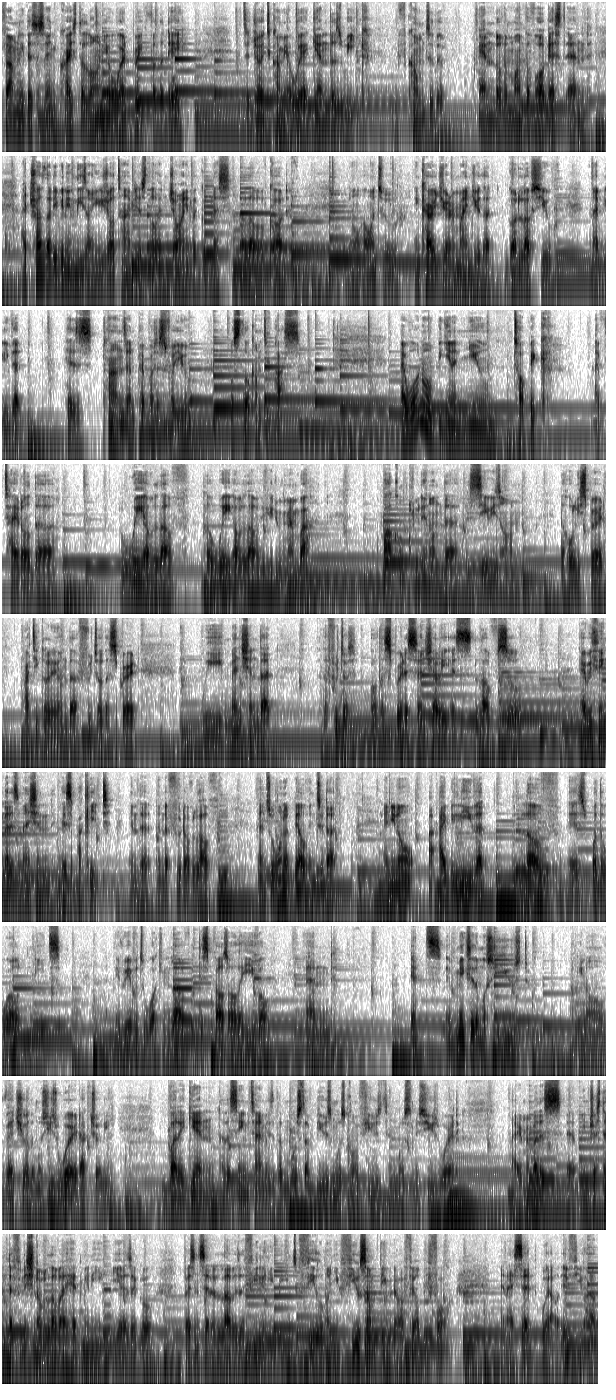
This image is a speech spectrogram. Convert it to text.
family. This is In Christ Alone, your word break for the day. It's a joy to come your way again this week. We've come to the end of the month of August, and I trust that even in these unusual times, you're still enjoying the goodness and the love of God. You know, I want to encourage you and remind you that God loves you, and I believe that His plans and purposes for you will still come to pass. I want to begin a new topic I've titled the way of love. The way of love. If you remember, while concluding on the series on the Holy Spirit, particularly on the fruit of the Spirit, we mentioned that the fruit of, of the Spirit essentially is love. So everything that is mentioned is packaged in the in the fruit of love. And so I want to delve into that. And you know, I, I believe that love is what the world needs if you're able to walk in love, it dispels all the evil, and it's it makes it the most used, you know, virtue or the most used word actually. But again, at the same time, is the most abused, most confused, and most misused word. I remember this um, interesting definition of love I had many years ago. The person said that love is a feeling you begin to feel when you feel something you've never felt before. And I said, well, if you have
